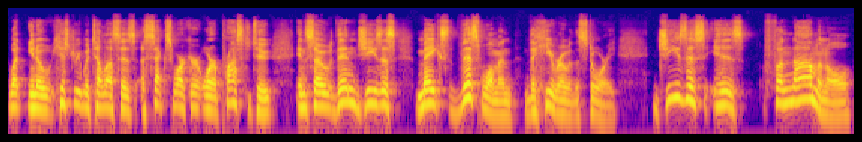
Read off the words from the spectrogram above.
what you know history would tell us is a sex worker or a prostitute. And so then Jesus makes this woman the hero of the story. Jesus is phenomenal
